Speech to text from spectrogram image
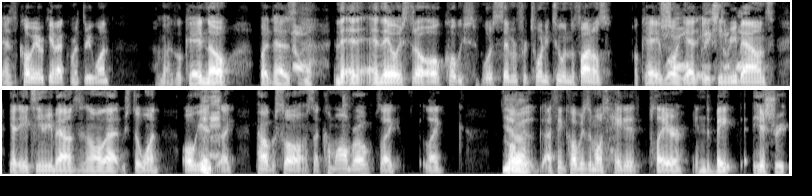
has Kobe ever came back from a three one? I'm like, okay, no, but has No. and, and and they always throw, oh, Kobe was seven for twenty two in the finals. Okay, well he had eighteen still won. rebounds, he had eighteen rebounds and all that. We still won. Oh, he had Mm-hmm. like Pau Gasol. It's like, come on, bro. It's like like yeah, I think Kobe's the most hated player in debate history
